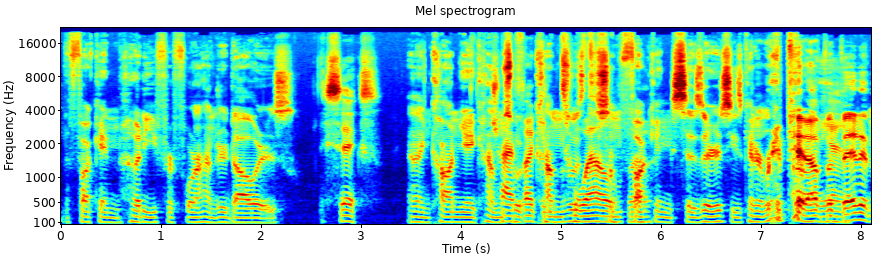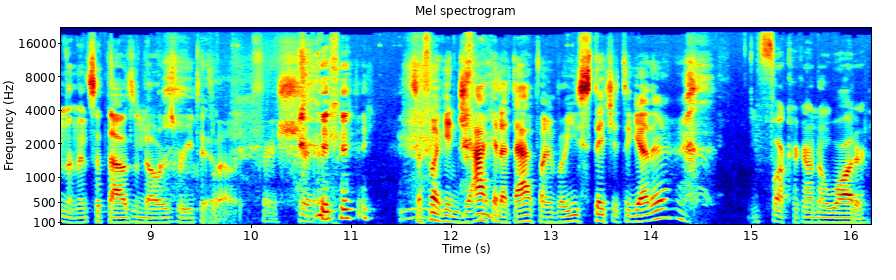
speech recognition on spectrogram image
the fucking hoodie for four hundred dollars. Six. And then Kanye comes Try with, comes with some bro. fucking scissors. He's gonna rip it Oh, up yeah. a bit, and then it's a thousand dollars retail. Bro, for sure. it's a fucking jacket at that point, bro. You stitch it together. Fuck, I got no water.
